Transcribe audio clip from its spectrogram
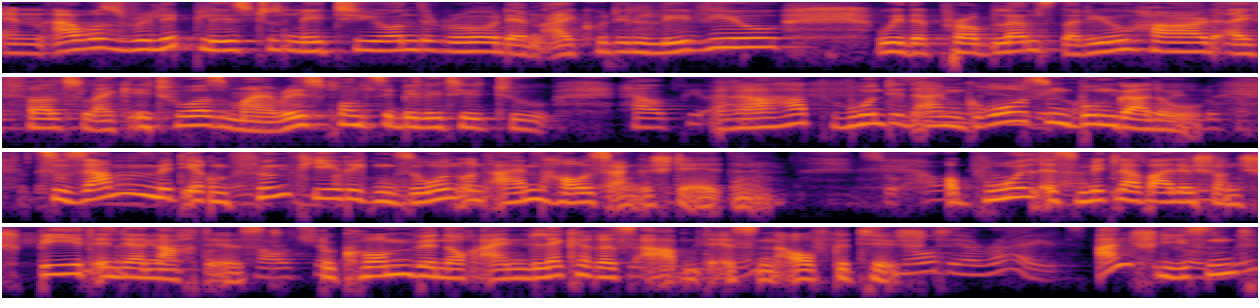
And I was really pleased to meet you on the road, and I couldn't leave you with the problems that you had. I felt like it was my responsibility to help you. Rahab wohnt in einem großen Bungalow, zusammen mit ihrem fünfjährigen Sohn und einem Hausangestellten. Obwohl es mittlerweile schon spät in der Nacht ist, bekommen wir noch ein leckeres Abendessen aufgetischt. Anschließend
